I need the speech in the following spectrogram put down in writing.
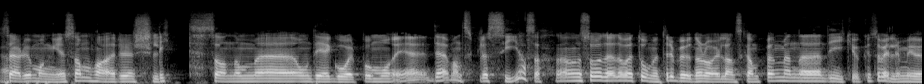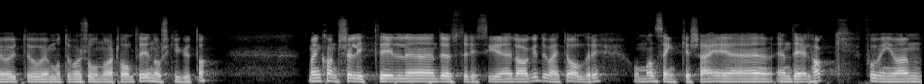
Så er det jo mange som har slitt, sånn om, eh, om det går på eh, Det er vanskelig å si, altså. Så det, det var tomme tribuner nå i landskampen, men eh, det gikk jo ikke så veldig mye utover motivasjonen, i hvert fall til de norske gutta. Men kanskje litt til det østerrikske laget. Du veit jo aldri om man senker seg en del hakk. For man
